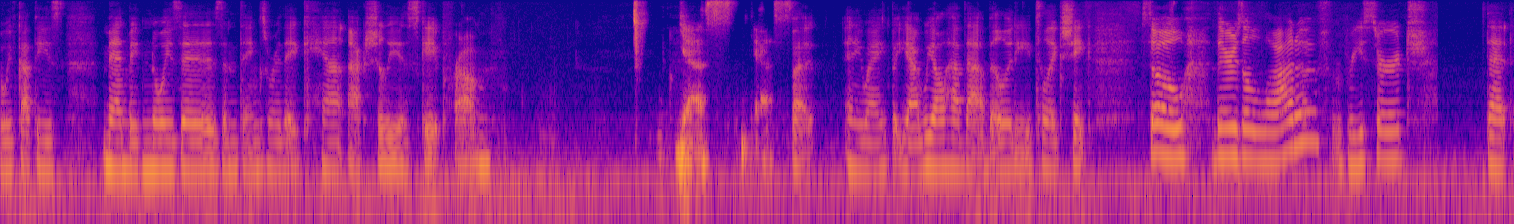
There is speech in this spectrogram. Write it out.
we've got these man-made noises and things where they can't actually escape from yes yes but anyway but yeah we all have that ability to like shake so there's a lot of research that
